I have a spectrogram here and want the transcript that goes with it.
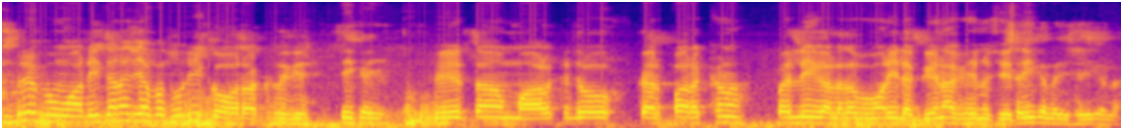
ਵੀਰੇ ਬਿਮਾਰੀ ਤਾਂ ਨਾ ਜੇ ਆਪਾਂ ਥੋੜੀ ਗੌਰ ਰੱਖ ਲਈਏ ਠੀਕ ਹੈ ਜੀ। ਫੇਰ ਤਾਂ ਮਾਲਕ ਜੋ ਕਿਰਪਾ ਰੱਖਣ ਪਹਿਲੀ ਗੱਲ ਤਾਂ ਬਿਮਾਰੀ ਲੱਗੇ ਨਾ ਕਿਸੇ ਨੂੰ ਛੇਤੀ। ਸਹੀ ਗੱਲ ਹੈ ਜੀ ਸਹੀ ਗੱਲ ਹੈ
